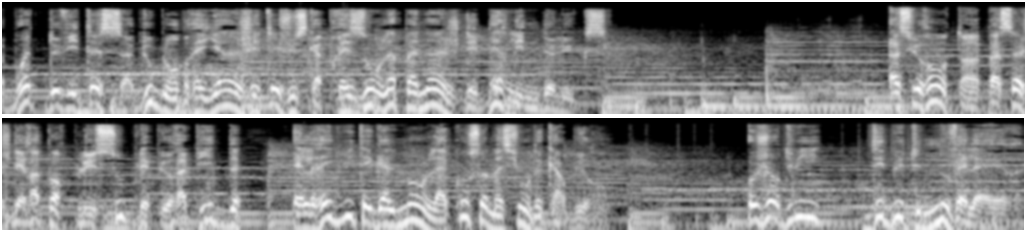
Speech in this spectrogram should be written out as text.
boîte de vitesse à double embrayage était jusqu'à présent l'apanage des berlines de luxe. Assurant un passage des rapports plus souple et plus rapide, elle réduit également la consommation de carburant. Aujourd'hui débute une nouvelle ère,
